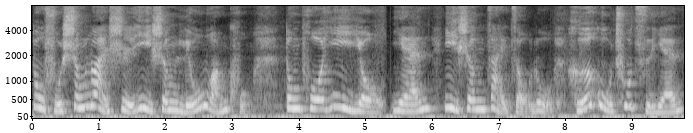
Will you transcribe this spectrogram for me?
杜甫生乱世，一生流亡苦。东坡亦有言，一生在走路。何故出此言？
